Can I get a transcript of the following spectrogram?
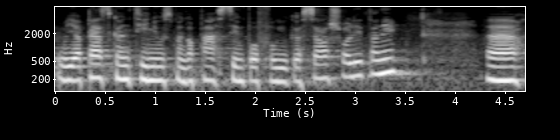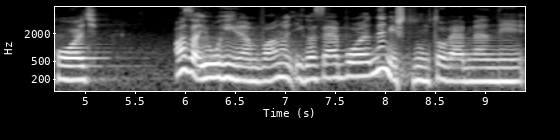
ugye a past continuous meg a past simple fogjuk összehasonlítani, hogy az a jó hírem van, hogy igazából nem is tudunk tovább menni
